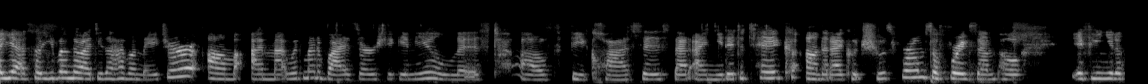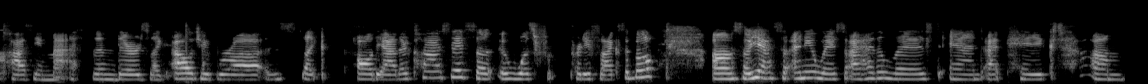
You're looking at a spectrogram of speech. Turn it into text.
but yeah, so even though I didn't have a major, um, I met with my advisor. She gave me a list of the classes that I needed to take uh, that I could choose from. So for example, if you need a class in math, then there's like algebra and like all the other classes so it was pretty flexible um, so yeah so anyway so i had a list and i picked um,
